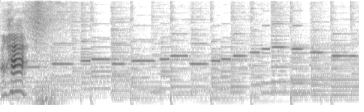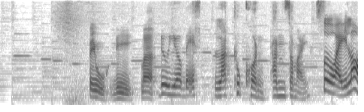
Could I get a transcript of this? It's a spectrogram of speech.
ไปค่ะ ติวดีมาก do your best รักทุกคนทันสมัย สวยหล่อ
